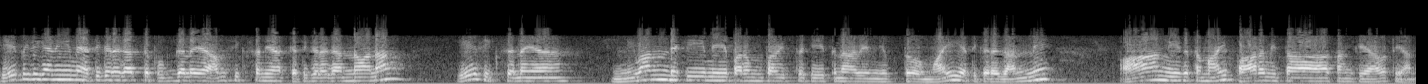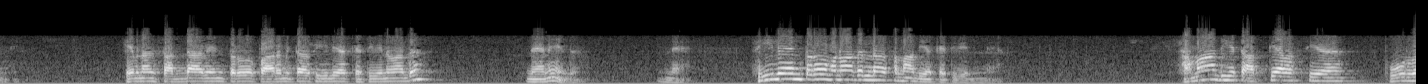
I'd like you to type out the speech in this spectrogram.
ඒ පිළිගැනීම ඇති කරගත්ත පුද්ගලයා අම් ශික්ෂණයක් ඇති කරගන්නවා නම් ඒ ශික්ෂණය නිවන් දැකීමේ පරම පවිත්‍ර චේතනාවෙන් යුක්තවමයි ඇති කරගන්නේ. ආන් ඒක තමයි පාරමිතා සංඛ්‍යාවට යන්නේ. එහෙමනම් ශ්‍රද්ධාවෙන් තොරව පාරමිතා සීලයක් ඇති වෙනවද? නෑ නේද? නෑ. සීලයෙන් තොරව මොනවා කරලා සමාධියක් ඇති වෙන්නේ සමාධියට අත්‍යවශ්‍ය පූර්ව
